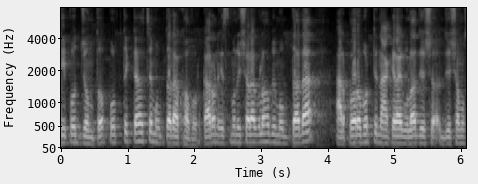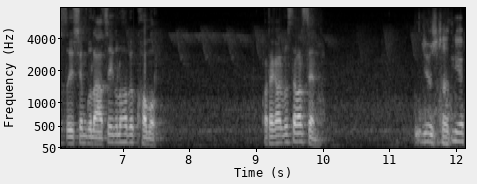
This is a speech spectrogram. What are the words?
এই পর্যন্ত প্রত্যেকটা হচ্ছে মুবতাদা খবর। কারণ ইসমুল ইশারাগুলো হবে মুবতাদা আর পরবর্তী নাকেরাগুলা যে যে সমস্ত ইসেমগুলো আছে এগুলো হবে খবর। কথা কেমন বুঝতে পারছেন? জি ওস্তাদ Clear?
